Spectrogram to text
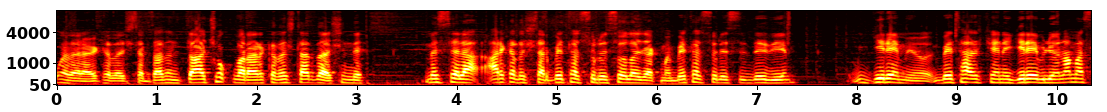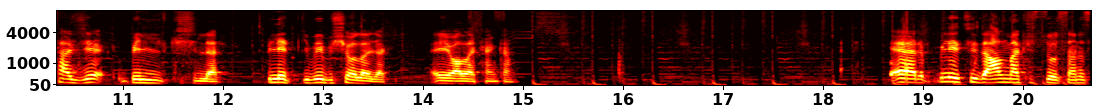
o kadar arkadaşlar. Zaten daha çok var arkadaşlar da şimdi mesela arkadaşlar beta süresi olacak mı? Beta süresi dediğim giremiyor. Beta kene girebiliyorsun ama sadece belli kişiler. Bilet gibi bir şey olacak. Eyvallah kankam. Eğer bileti de almak istiyorsanız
